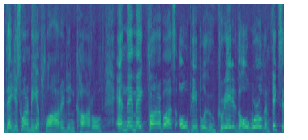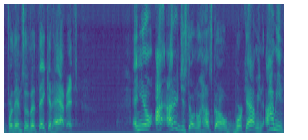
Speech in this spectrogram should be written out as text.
They just want to be applauded and coddled, and they make fun of us old people who created the whole world and fix it for them so that they could have it. And you know, I, I just don't know how it's going to work out. I mean, I mean,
